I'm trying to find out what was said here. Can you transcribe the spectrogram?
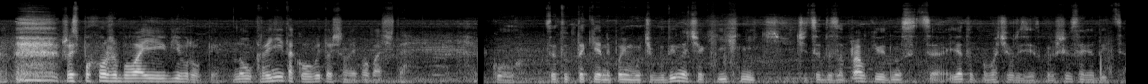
Щось похоже буває і в Європі. Но в Україні такого ви точно не побачите. Прикол. Це тут таке, не пойму, чи будиночок їхній, чи це до заправки відноситься. Я тут побачив розетку, вирішив зарядитися.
